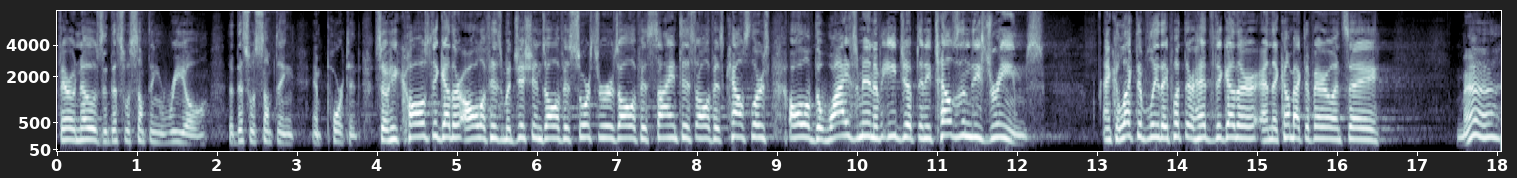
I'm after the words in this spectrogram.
Pharaoh knows that this was something real, that this was something important. So he calls together all of his magicians, all of his sorcerers, all of his scientists, all of his counselors, all of the wise men of Egypt, and he tells them these dreams. And collectively, they put their heads together and they come back to Pharaoh and say, Meh.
